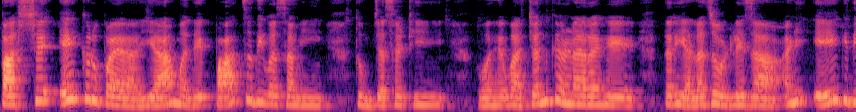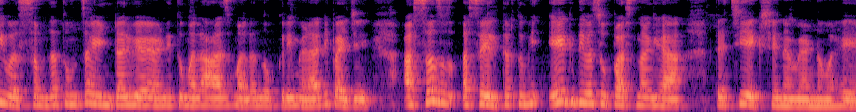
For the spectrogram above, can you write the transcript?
पाचशे एक रुपया यामध्ये पाच दिवस आम्ही तुमच्यासाठी व हे वाचन करणार आहे. तर याला जोडले जा. आणि एक दिवस समजा तुमचा इंटरव्ह्यू आहे आणि तुम्हाला आज मला नोकरी मिळाली पाहिजे असं असेल तर तुम्ही एक दिवस उपासना घ्या. त्याची एकशे नव्याण्णव आहे.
